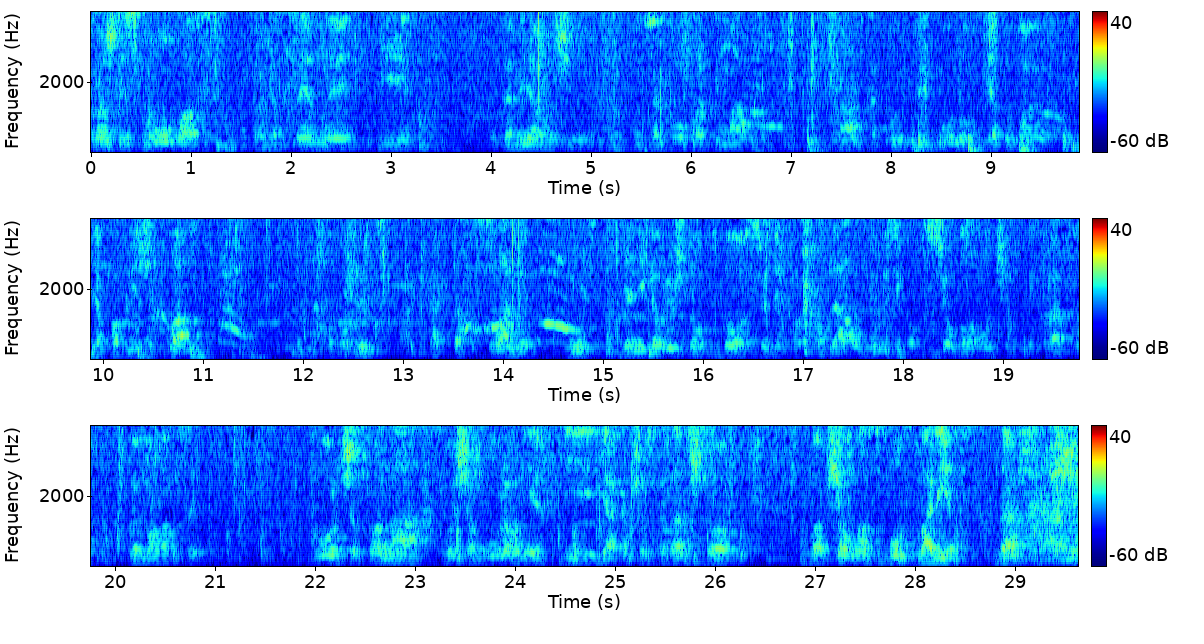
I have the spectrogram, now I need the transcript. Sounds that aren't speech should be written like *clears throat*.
С Рождеством вас, драгоценные, и для меня очень высоко подниматься на такую трибуну. Я думаю, я поближе к вам, чтобы быть как-то с вами вместе. Я не говорю, что кто сегодня прославлял мюзикл, все было очень прекрасно, вы молодцы. Творчество на высшем уровне, и я хочу сказать, что вообще у нас Бог Творец, да?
